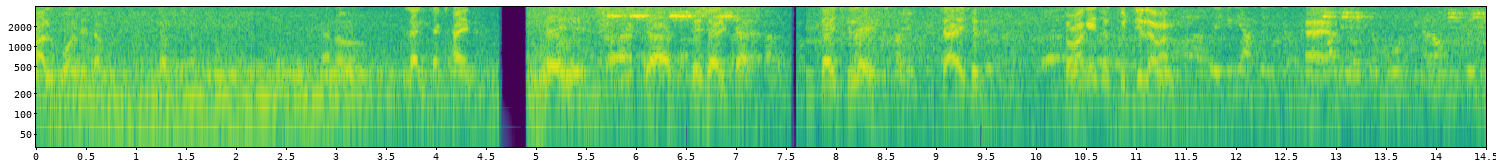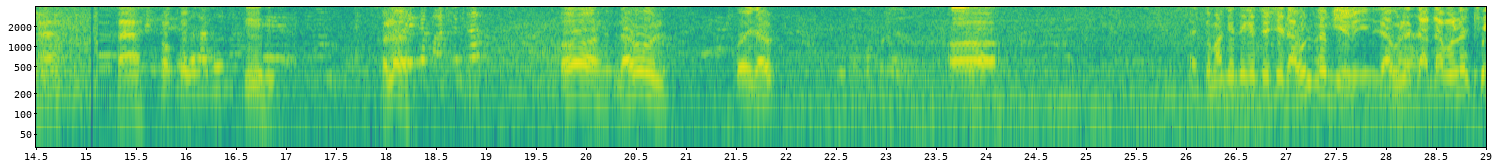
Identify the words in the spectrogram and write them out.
মালপোয়া নিলাম দশটা। কেন ল্যাংচা খায় না? এই যে চা স্পেশাল চা। চাই ছিলে? চাই ছিল তোমাকেই তো খুঁজছিলাম আমি। হ্যাঁ। হ্যাঁ। হ্যাঁ ওকে। হুম হুম। হলো ও রাহুল। ওই রাহুল? তোমাকে দেখে তো সে রাহুল ভাবছি আমি। রাহুলের দাদা মনে হচ্ছে।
